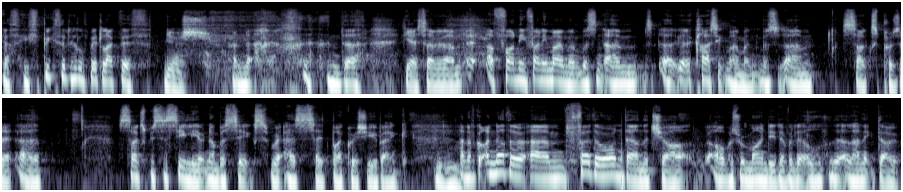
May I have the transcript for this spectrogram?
Yes, he speaks a little bit like this. Yes. And, and uh, yeah, so um, a funny, funny moment was um, a, a classic moment was um, Suggs present. Uh, Suggs with Cecilia at number six, as said by Chris Eubank. Mm-hmm. And I've got another um, further on down the chart. I was reminded of a little little anecdote.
